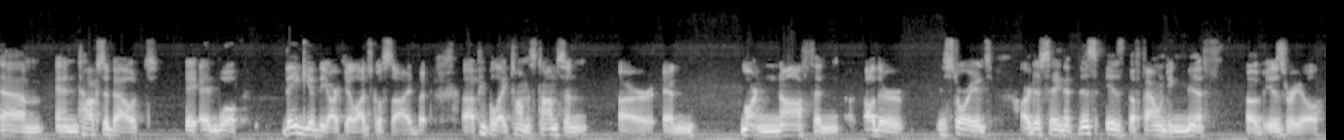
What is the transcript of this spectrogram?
um, and talks about and well, they give the archaeological side, but uh, people like Thomas Thompson are and Martin Knopf and other historians are just saying that this is the founding myth of Israel,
